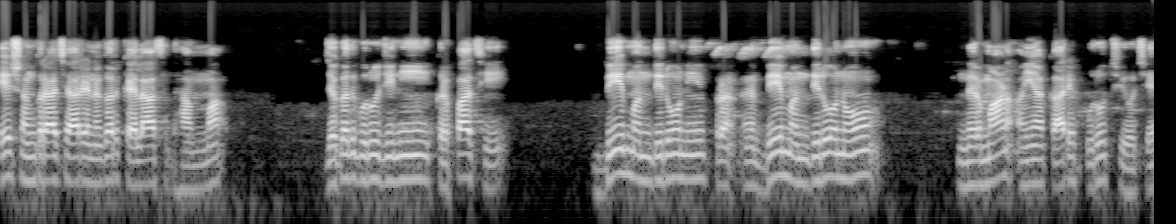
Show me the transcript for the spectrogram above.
એ શંકરાચાર્ય નગર કૈલાસધામમાં જગદગુરુજીની કૃપાથી બે મંદિરોની બે મંદિરોનું નિર્માણ અહીંયા કાર્ય પૂરું થયું છે.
